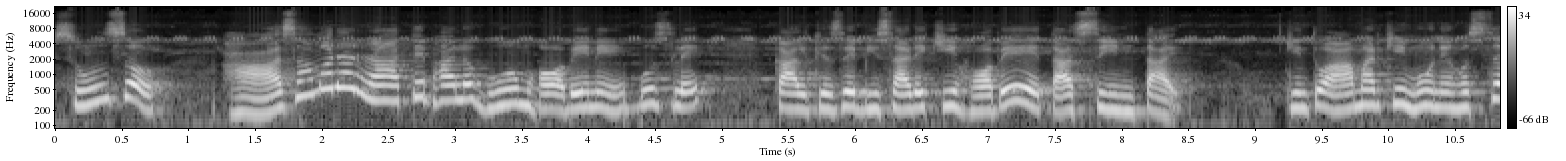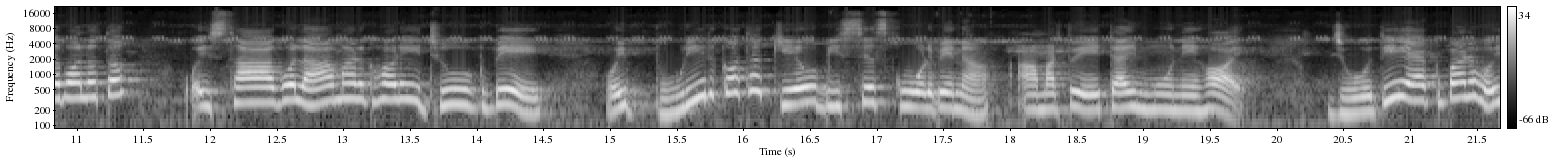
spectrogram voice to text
শুনছো? হাস আমার আর রাতে ভালো ঘুম হবে নে, বুঝলে? কালকে যে বিচারে কি হবে তার চিন্তায়। কিন্তু আমার কি মনে হচ্ছে বলো তো ওই ছাগল আমার ঘরেই ঢুকবে। ওই বুড়ির কথা কেউ বিশ্বাস করবে না, আমার তো এটাই মনে হয়। যদি একবার ওই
